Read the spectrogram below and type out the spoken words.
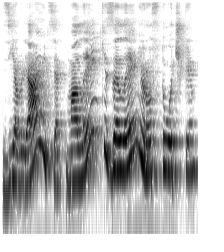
з'являються маленькі зелені росточки.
